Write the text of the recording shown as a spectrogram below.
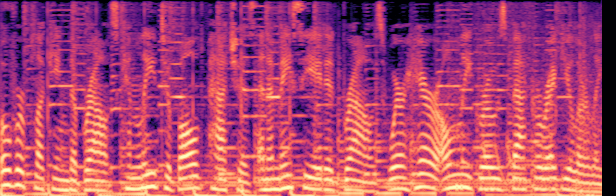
Overplucking the brows can lead to bald patches and emaciated brows where hair only grows back irregularly.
